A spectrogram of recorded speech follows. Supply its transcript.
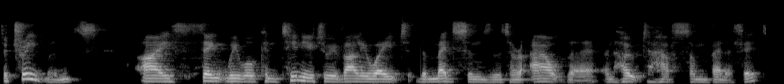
For treatments, I think we will continue to evaluate the medicines that are out there and hope to have some benefit.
